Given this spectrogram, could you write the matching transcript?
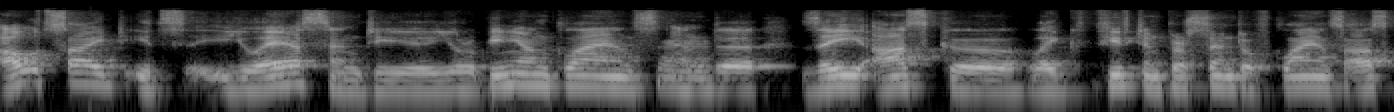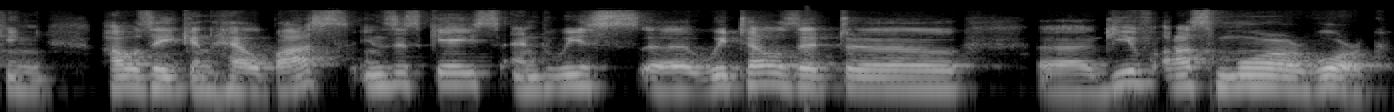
outside it's us and uh, european clients mm-hmm. and uh, they ask uh, like 15% of clients asking how they can help us in this case and we uh, we tell that uh, uh, give us more work,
